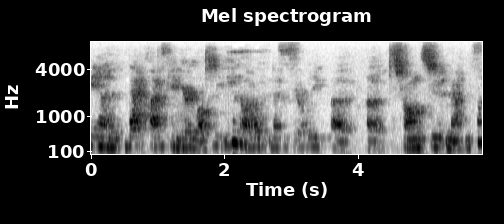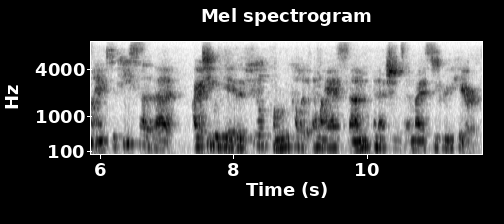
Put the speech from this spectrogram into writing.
And that class came very well to me, even though I wasn't necessarily a, a strong student in math and science. But he said that IT would be a good field for me. We called it MIS then, and actually it's an MIS degree here.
